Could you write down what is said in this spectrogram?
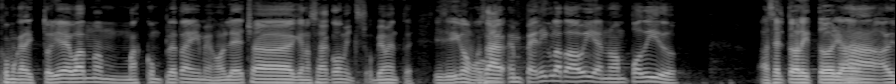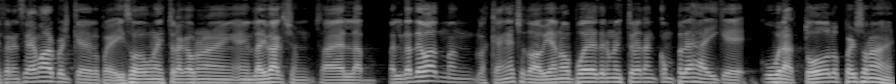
como que la historia de Batman más completa y mejor hecha que no sea cómics, obviamente. Sí, sí, como O sea, en película todavía no han podido. Hacer toda la historia. A, a diferencia de Marvel, que pues, hizo una historia cabrona en, en live action. O sea, las películas de Batman, las que han hecho, todavía no puede tener una historia tan compleja y que cubra todos los personajes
